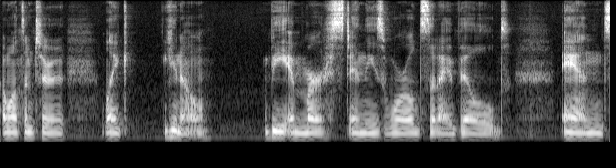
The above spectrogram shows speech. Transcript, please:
I want them to, like, you know, be immersed in these worlds that I build and,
